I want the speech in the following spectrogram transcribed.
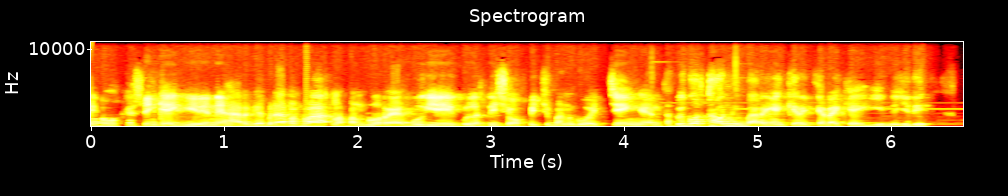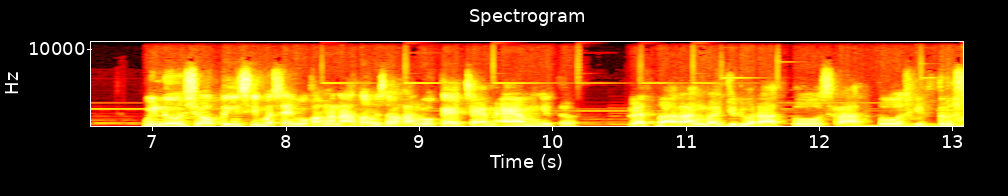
nih oh casing kayak gini nih harga berapa pak? delapan puluh ribu iya gue liat di Shopee cuma gue ceng kan. Tapi gue tahu nih barangnya kira-kira kayak gini jadi window shopping sih mas yang gue kangen. Atau misalkan gue kayak CNM gitu lihat barang baju 200, 100 gitu. Terus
